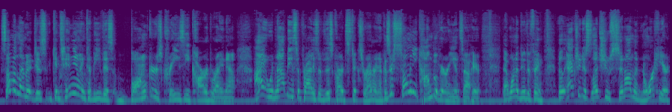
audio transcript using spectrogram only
Summon Limited just continuing to be this bonkers crazy card right now. I would not be surprised if this card sticks around right now because there's so many combo variants out here that want to do the thing. It actually just lets you sit on the Nor here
